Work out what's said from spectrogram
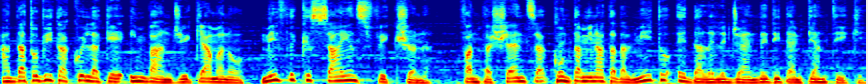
ha dato vita a quella che in Bungie chiamano Mythic Science Fiction, fantascienza contaminata dal mito e dalle leggende di tempi antichi.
